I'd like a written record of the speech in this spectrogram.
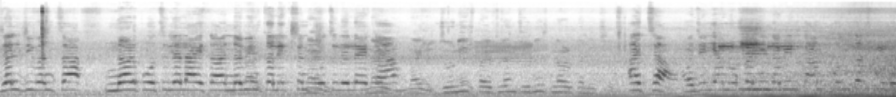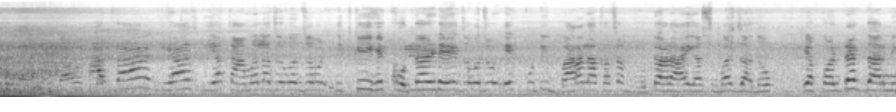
जलजीवनचा नळ पोचलेला आहे का? नवीन कलेक्शन पोचलेलं आहे का? जुनीच पाईपलाईन जुनीच नळ कनेक्शन अच्छा म्हणजे या लोकांनी नवीन काम कोणतंच केलेलं नाही. आता या या कामाला जवळजवळ इतके हे खोटारडे जवळजवळ एक कोटी बारा लाखाचा घोटाळा या सुभाष जाधव या कॉन्ट्रॅक्टदारनी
